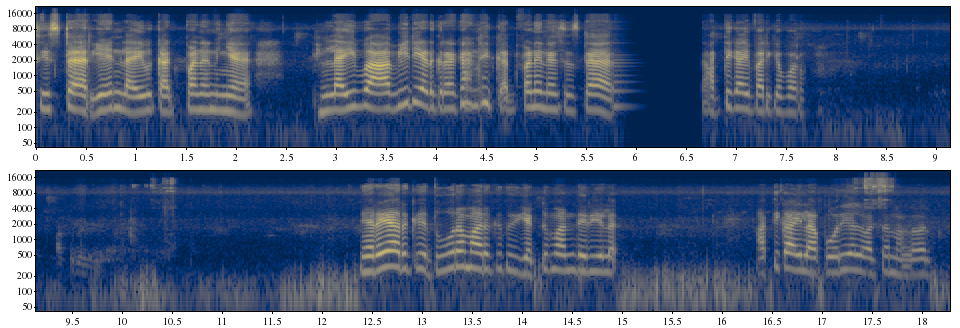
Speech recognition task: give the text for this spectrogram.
சிஸ்டர் ஏன் லைவ் கட் பண்ணுனீங்க? லைவா வீடியோ எடுக்கிறக்காண்டி கட் பண்ணினேன் சிஸ்டர் அத்திக்காய் பறிக்க போகிறோம் நிறையா இருக்குது தூரமாக இருக்குது எட்டுமான்னு தெரியல. அத்திக்காயில் பொரியல் வச்சா நல்லா இருக்கும்.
